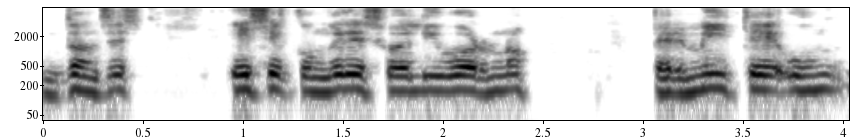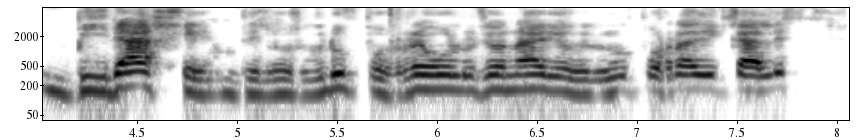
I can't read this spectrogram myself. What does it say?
Entonces, ese Congreso de Livorno permite un viraje de los grupos revolucionarios, de los grupos radicales,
